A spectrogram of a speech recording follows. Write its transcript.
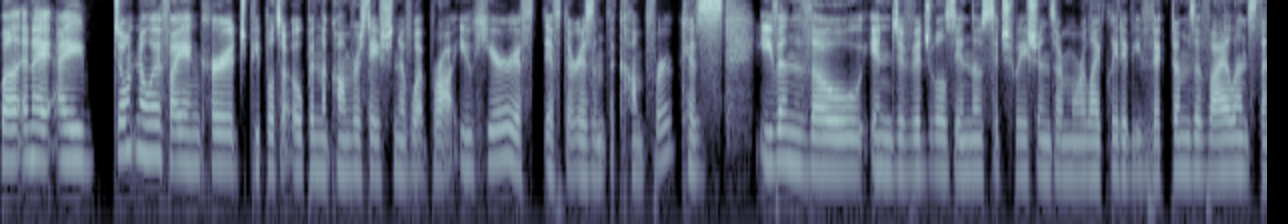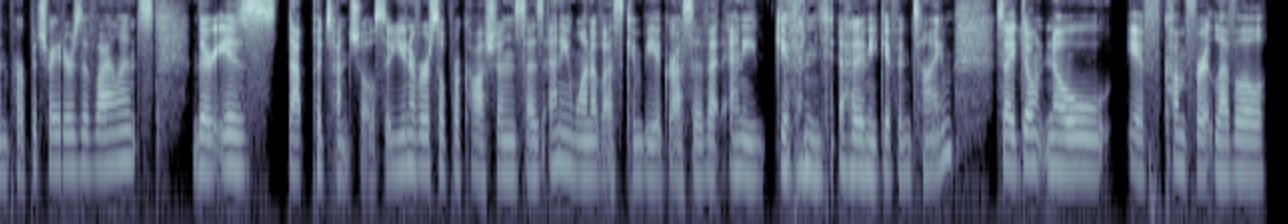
well and i i don't know if I encourage people to open the conversation of what brought you here if if there isn't the comfort because even though individuals in those situations are more likely to be victims of violence than perpetrators of violence there is that potential. So universal precaution says any one of us can be aggressive at any given at any given time. So I don't know if comfort level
